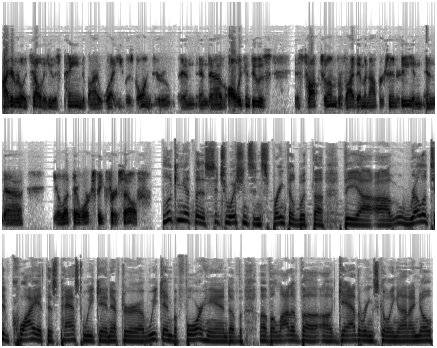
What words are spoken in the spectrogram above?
I could really tell that he was pained by what he was going through, and and uh, all we can do is is talk to him, provide them an opportunity, and and uh, you know let their work speak for itself. Looking at the situations in Springfield with the the uh, uh, relative quiet this past weekend after a weekend beforehand of of a lot of uh, uh gatherings going on, I know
